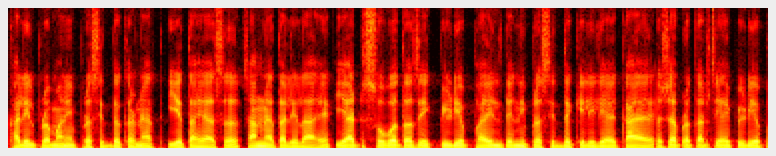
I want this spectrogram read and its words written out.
खालील प्रमाणे प्रसिद्ध करण्यात येत आहे असं सांगण्यात आलेलं आहे. या सोबतच एक पीडीएफ फाईल त्यांनी प्रसिद्ध केलेली आहे. काय कशा प्रकारची आहे पीडीएफ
